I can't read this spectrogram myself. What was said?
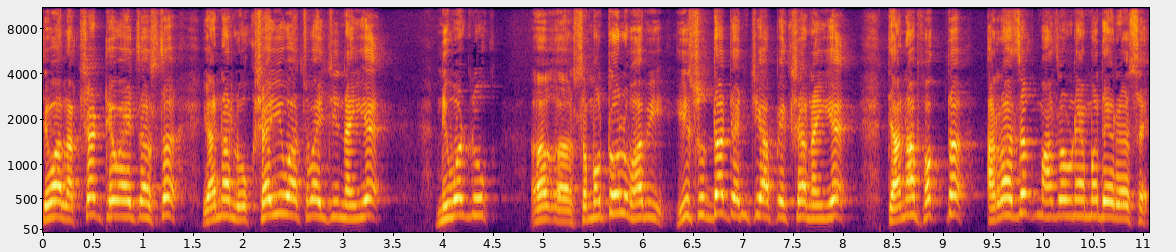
तेव्हा लक्षात ठेवायचं असतं यांना लोकशाही वाचवायची नाही आहे निवडणूक समतोल व्हावी ही सुद्धा त्यांची अपेक्षा नाही आहे त्यांना फक्त अराजक माजवण्यामध्ये रस आहे.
